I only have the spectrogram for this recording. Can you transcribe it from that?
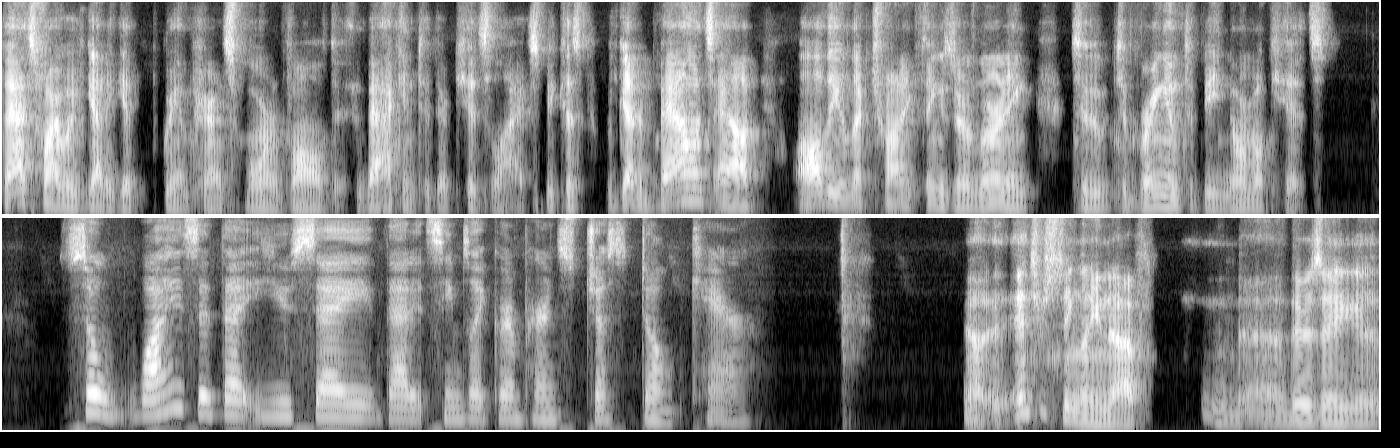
that's why we've got to get grandparents more involved back into their kids' lives because we've got to balance out all the electronic things they're learning to to bring them to be normal kids. So why is it that you say that it seems like grandparents just don't care? Now, interestingly enough, uh, there's a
